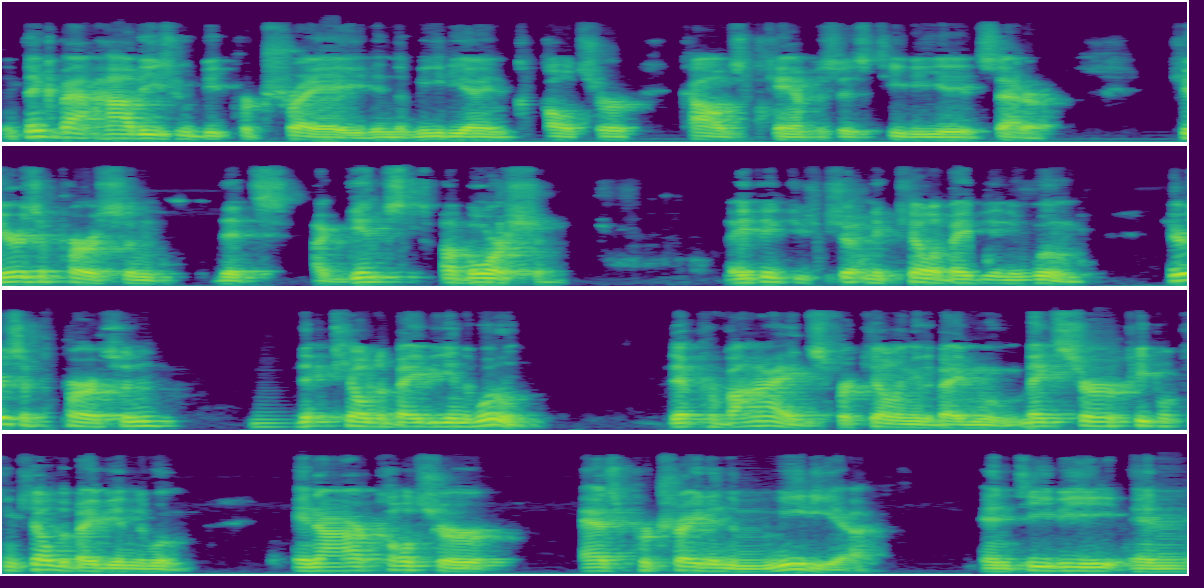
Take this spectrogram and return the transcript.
and think about how these would be portrayed in the media and culture, college campuses, TV, etc. Here's a person that's against abortion. They think you shouldn't kill a baby in the womb. Here's a person that killed a baby in the womb that provides for killing in the baby womb, makes sure people can kill the baby in the womb. In our culture, as portrayed in the media and TV and,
